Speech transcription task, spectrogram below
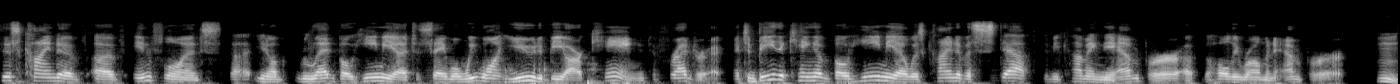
this kind of of influence, uh, you know, led Bohemia to say, well, we want you to be our king to Frederick, and to be the king of Bohemia was kind of a step to becoming the emperor of the Holy Roman Emperor. Hmm.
